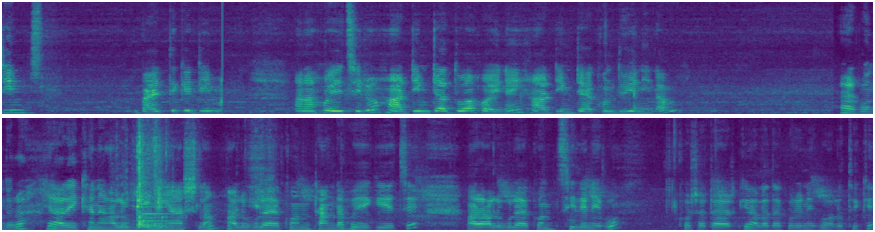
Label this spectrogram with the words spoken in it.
ডিম, বাইরে থেকে ডিম আনা হয়েছিল। আর ডিমটা ধোয়া হয় নাই। আর ডিমটা এখন ধুয়ে নিলাম। আর বন্ধুরা, আর এখানে আলুগুলো নিয়ে আসলাম। আলুগুলো এখন ঠান্ডা হয়ে গিয়েছে। আর আলুগুলো এখন ছিলে নেব। খোসাটা আর কি আলাদা করে নেব আলু থেকে।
